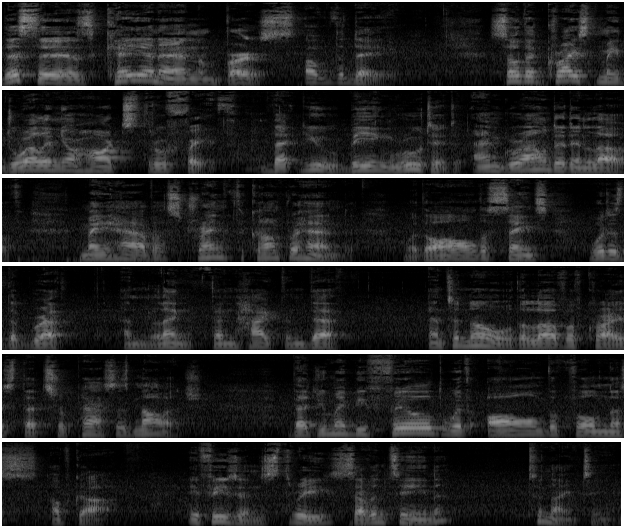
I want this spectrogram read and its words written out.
This is KNN Verse of the Day. So that Christ may dwell in your hearts through faith, that you, being rooted and grounded in love, may have strength to comprehend with all the saints what is the breadth and length and height and depth, and to know the love of Christ that surpasses knowledge, that you may be filled with all the fullness of God. Ephesians 3 17 to 19.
